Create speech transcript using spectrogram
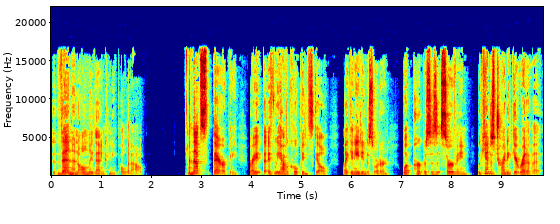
then and only then can you pull it out. And that's therapy, right? If we have a coping skill, like an eating disorder, what purpose is it serving? We can't just try to get rid of it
